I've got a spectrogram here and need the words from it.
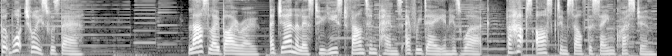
But what choice was there? Laszlo Biro, a journalist who used fountain pens every day in his work, perhaps asked himself the same question.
